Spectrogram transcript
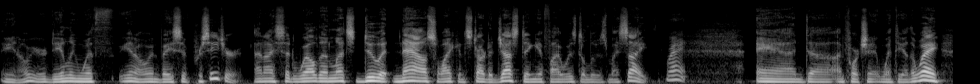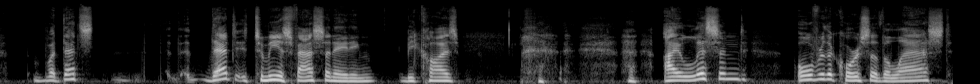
You know, you're dealing with, you know, invasive procedure. And I said, well, then let's do it now so I can start adjusting if I was to lose my sight. right And uh, unfortunately, it went the other way. But that's, that to me is fascinating because I listened over the course of the last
